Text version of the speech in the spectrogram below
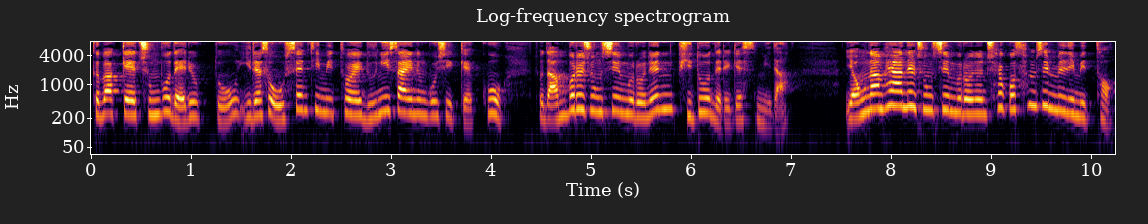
그 밖에 중부 내륙도 1에서 5cm의 눈이 쌓이는 곳이 있겠고, 또 남부를 중심으로는 비도 내리겠습니다. 영남 해안을 중심으로는 최고 30mm,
